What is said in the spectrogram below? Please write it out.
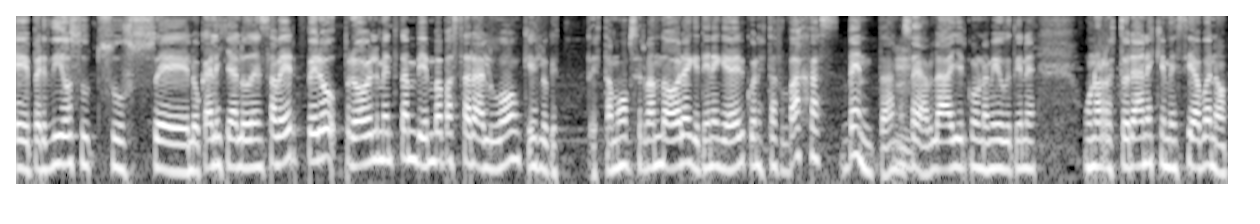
eh, perdido sus eh, locales, ya lo deben saber, pero probablemente también va a pasar algo, que es lo que estamos observando ahora que tiene que ver con estas bajas ventas. No mm. sé, hablaba ayer con un amigo que tiene unos restaurantes que me decía, bueno,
